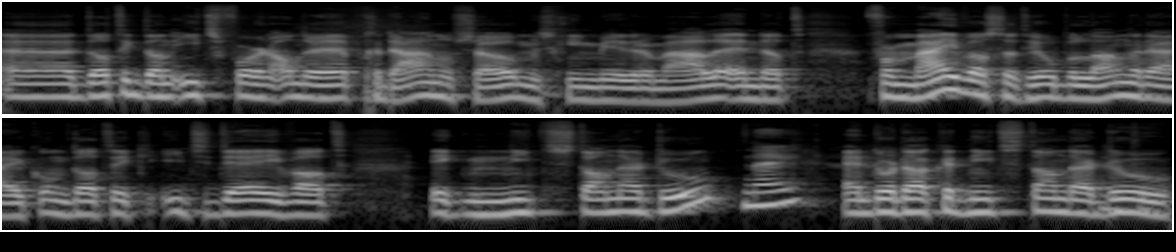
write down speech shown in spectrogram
eh, dat ik dan iets voor een ander heb gedaan of zo, misschien meerdere malen. En dat voor mij was dat heel belangrijk, omdat ik iets deed wat ik niet standaard doe. Nee? En doordat ik het niet standaard doe,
